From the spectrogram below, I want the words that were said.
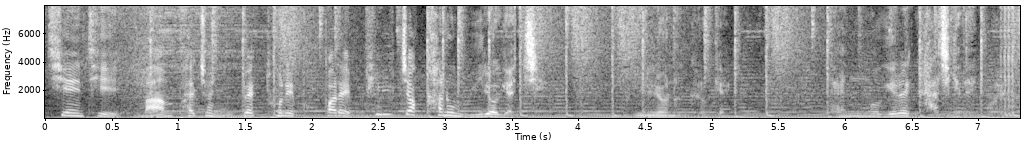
TNT 18,600톤의 폭발에 필적하는 위력이었지. 인류는 핵무기를 가지게 된 거야.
